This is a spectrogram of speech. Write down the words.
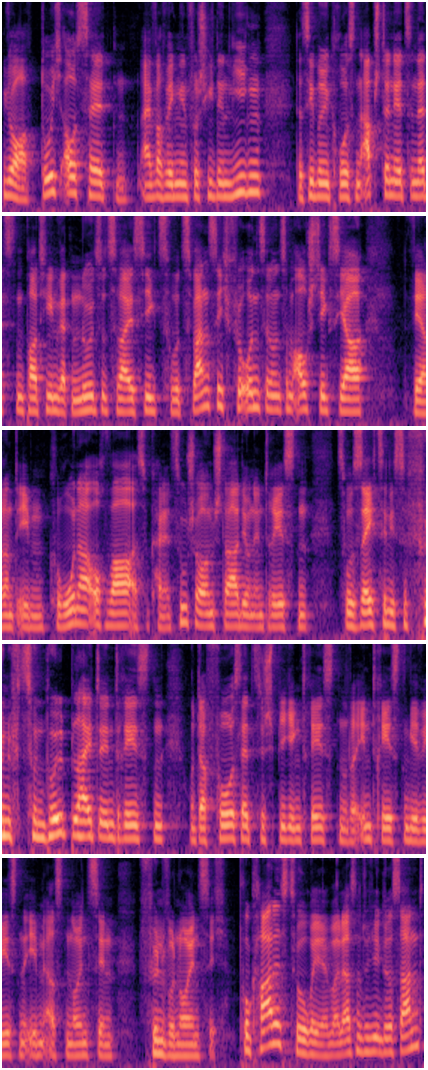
ja, durchaus selten. Einfach wegen den verschiedenen Ligen. Da sieht man die großen Abstände jetzt in den letzten Partien. Wir hatten 0 zu 2 Sieg 2020 für uns in unserem Aufstiegsjahr während eben Corona auch war, also keine Zuschauer im Stadion in Dresden. 2016 diese 5 zu 0 Pleite in Dresden und davor das letzte Spiel gegen Dresden oder in Dresden gewesen, eben erst 1995. Pokalhistorie, weil das ist natürlich interessant.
